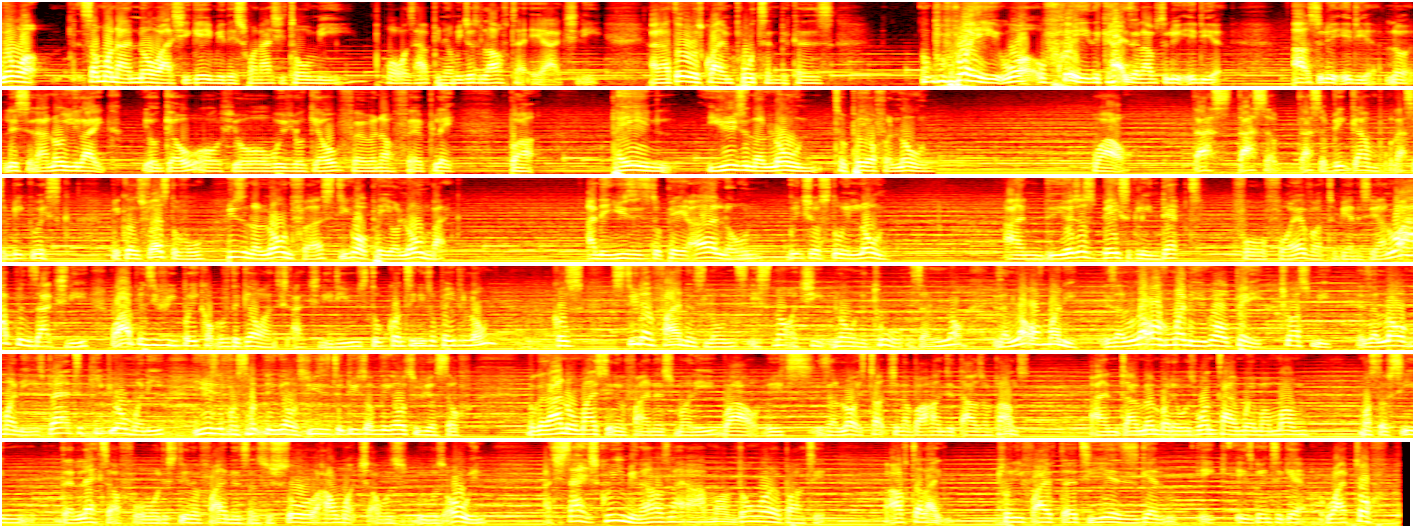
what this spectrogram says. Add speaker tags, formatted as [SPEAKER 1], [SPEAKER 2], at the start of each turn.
[SPEAKER 1] you know what? Someone I know actually gave me this one. Actually told me what was happening. We just laughed at it actually, and I thought it was quite important because wait, what? Wait, the guy's an absolute idiot. Absolute idiot. Look, listen. I know you like your girl, or if you're with your girl, fair enough, fair play. But paying, using a loan to pay off a loan. Wow, that's that's a that's a big gamble. That's a big risk because first of all, using a loan first, you gotta pay your loan back, and then use it to pay a loan which you're still in loan, and you're just basically in debt for forever to be honest with you. And what happens actually? What happens if you break up with the girl? Actually, do you still continue to pay the loan? Because student finance loans is not a cheap loan at all. It's a lot. It's a lot of money. It's a lot of money you gotta pay. Trust me. There's a lot of money. It's better to keep your money, use it for something else, use it to do something else with yourself. Because I know my student finance money, wow, it's, it's a lot. It's touching about hundred thousand pounds. And I remember there was one time where my mom must have seen the letter for the student finance and she saw how much I was we was owing and she started screaming and I was like ah oh, mom don't worry about it after like 25 30 years it's getting it is going to get wiped off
